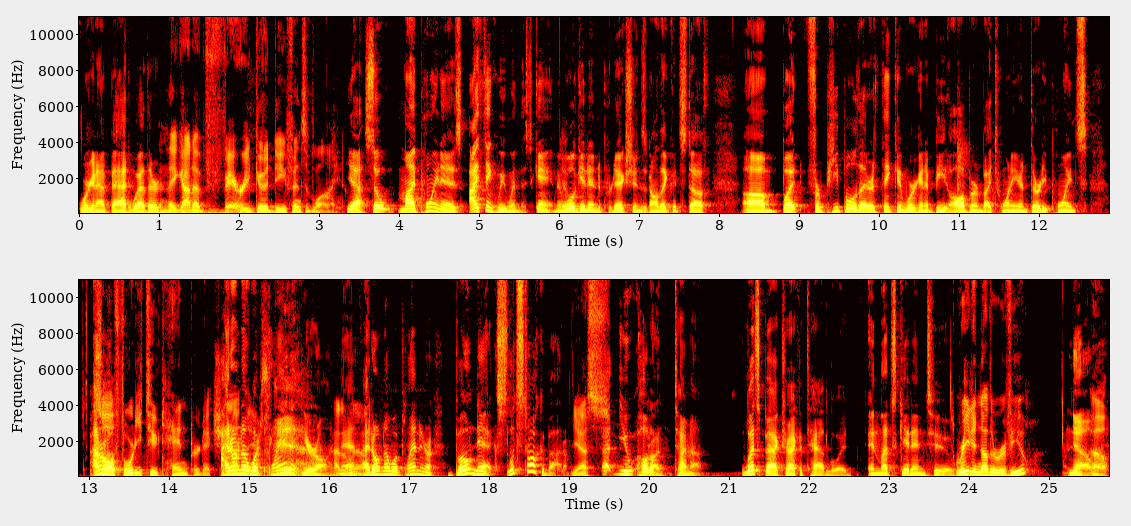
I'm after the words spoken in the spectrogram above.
We're going to have bad weather. They got a very good defensive line. Yeah. So my point is, I think we win this game, and we'll get into predictions and all that good stuff. Um, but for people that are thinking we're going to beat Auburn by 20 and 30 points, I, I don't a know. 42-10 prediction. I don't know there. what planet yeah, you're on, I man. know. I don't know what planet you're on. Bo Nix. Let's talk about him. Yes. Uh, you hold on. Time out. Let's backtrack a tad, Lloyd, and let's get into Read another review. No. Oh.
